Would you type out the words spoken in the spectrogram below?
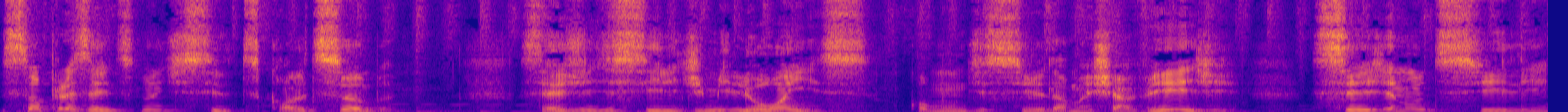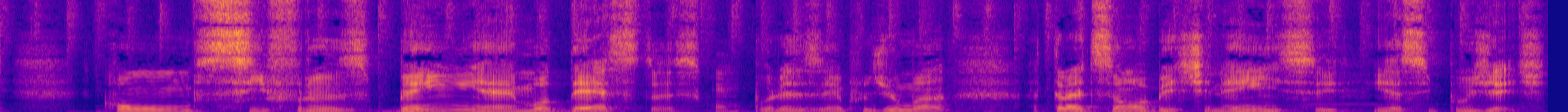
estão presentes no desfile de escola de samba. Seja um desfile de milhões, como um desfile da Mancha Verde, seja no desfile com cifras bem é, modestas, como por exemplo de uma tradição albertinense e assim por diante.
